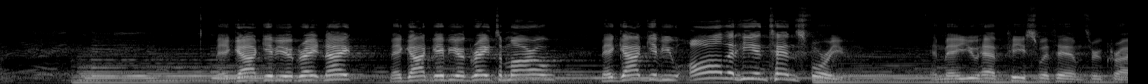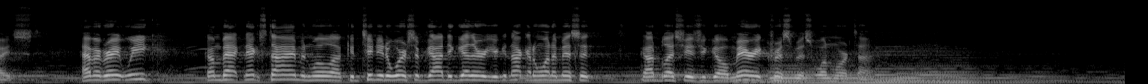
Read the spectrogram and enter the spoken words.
May God give you a great night. May God give you a great tomorrow. May God give you all that He intends for you. And may you have peace with Him through Christ. Have a great week. Come back next time and we'll uh, continue to worship God together. You're not going to want to miss it. God bless you as you go. Merry Christmas one more time.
